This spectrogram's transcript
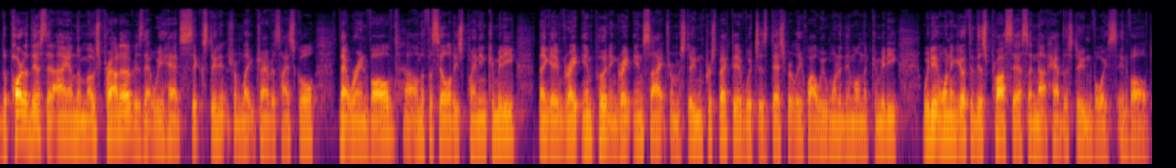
the part of this that I am the most proud of is that we had six students from Lake Travis High School that were involved uh, on the facilities planning committee. They gave great input and great insight from a student perspective, which is desperately why we wanted them on the committee. We didn't want to go through this process and not have the student voice involved.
